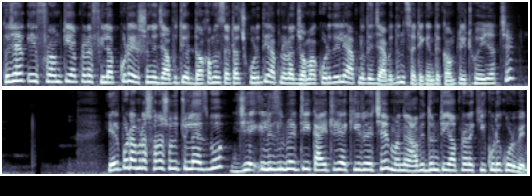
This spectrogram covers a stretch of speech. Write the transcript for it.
তো যাই হোক, এই ফর্মটি আপনারা ফিল আপ করে এর সঙ্গে যাবতীয় ডকুমেন্টস অ্যাটাচ করে দিয়ে আপনারা জমা করে দিলে আপনাদের যে আবেদন, সেটি কিন্তু কমপ্লিট হয়ে যাচ্ছে। এরপর আমরা সরাসরি চলে আসব যে এলিজিবিলিটি ক্রাইটেরিয়া কী রয়েছে মানে আবেদনটি আপনারা কি করে করবেন।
